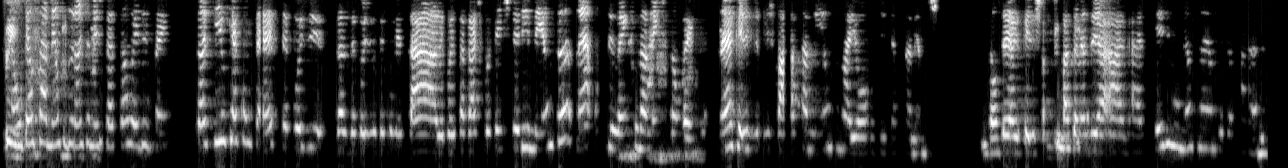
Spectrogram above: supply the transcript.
então, o pensamento durante a meditação, ele vem. Só que o que acontece depois de, depois de você começar, depois dessa prática, você experimenta né, o silêncio na mente também. Né? Aquele espaçamento maior de pensamentos. Então, aqueles pensamentos de, ah, aquele momento né, não nada.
